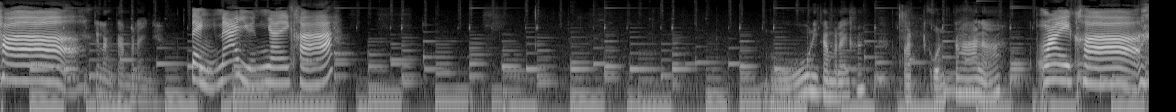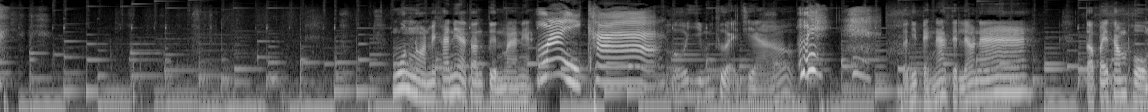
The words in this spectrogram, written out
ค่ะกำลังทำอะไรเนี่ย แต่งหน้าอยู่ยังไงคะโอ้โหนี่ทำอะไรคะปัดขนตาเหรอ ไม่ค่ะ ง่วงนอนไหมคะเนี่ย ตอนตื่นมาเนี่ย ไม่ค่ะ โอ้ยยิ้มสวยเชียวตอนนี้แต่งหน้าเสร็จแล้วนะ ต่อไปทำผม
